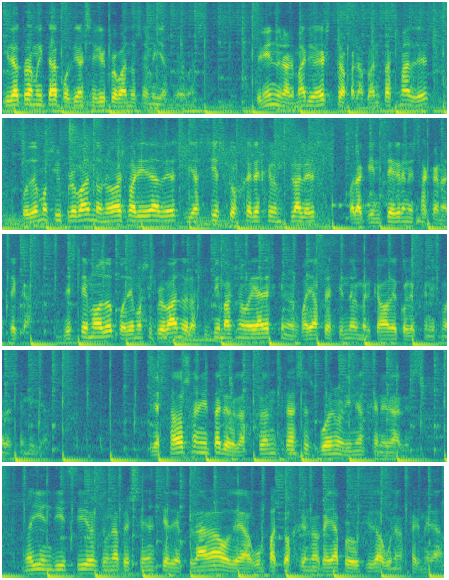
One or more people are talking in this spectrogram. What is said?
y la otra mitad podrían seguir probando semillas nuevas. Teniendo un armario extra para plantas madres, podemos ir probando nuevas variedades y así escoger ejemplares para que integren esa canateca. De este modo podemos ir probando las últimas novedades que nos vaya ofreciendo el mercado de coleccionismo de semillas. El estado sanitario de las plantas es bueno en líneas generales. No hay indicios de una presencia de plaga o de algún patógeno que haya producido alguna enfermedad.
